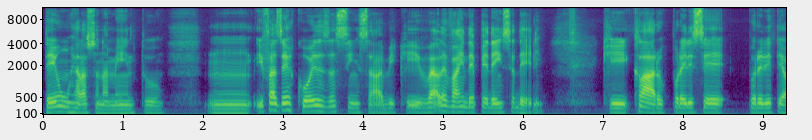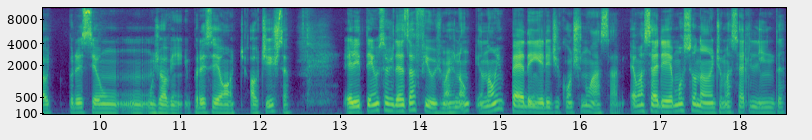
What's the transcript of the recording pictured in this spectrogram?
ter um relacionamento hum, e fazer coisas assim, sabe? Que vai levar à independência dele. Que, claro, por ele ser, por ele ter, por ele ser um, um, um jovem, por ele ser um autista, ele tem os seus desafios, mas não, não impedem ele de continuar, sabe? É uma série emocionante, uma série linda,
